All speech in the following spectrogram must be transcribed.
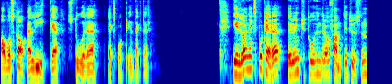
av å skape like store eksportinntekter. Irland eksporterer rundt 250 000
